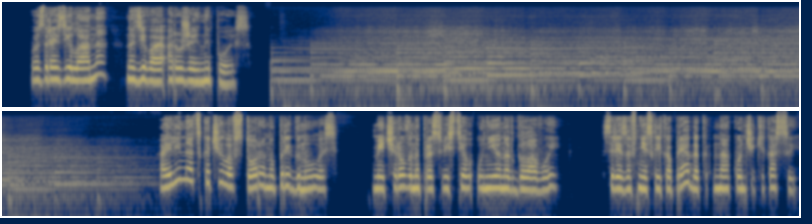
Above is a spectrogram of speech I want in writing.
— возразила она, надевая оружейный пояс. Айлина отскочила в сторону, пригнулась. Меч ровно просвистел у нее над головой, срезав несколько прядок на кончике косы.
